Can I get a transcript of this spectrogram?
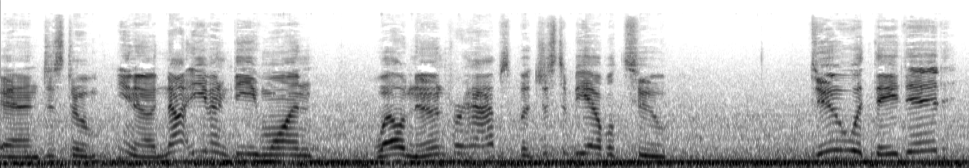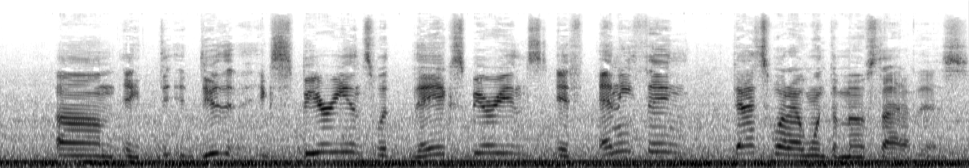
and just to, you know, not even be one well known perhaps, but just to be able to do what they did, um, do the experience what they experienced. If anything, that's what I want the most out of this.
